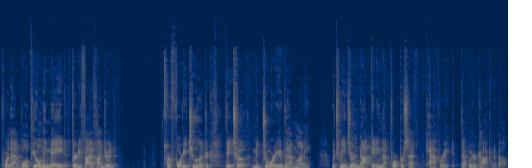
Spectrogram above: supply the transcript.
for them. Well, if you only made 3,500 or 4,200, they took majority of that money which means you're not getting that 4% cap rate that we were talking about.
